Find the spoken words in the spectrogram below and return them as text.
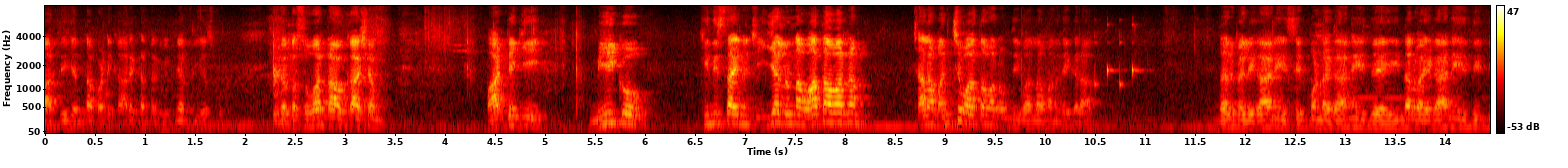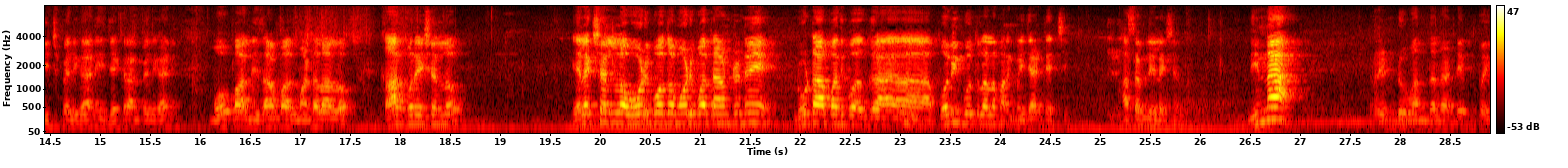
భారతీయ జనతా పార్టీ కార్యకర్తలకు విజ్ఞప్తి చేసుకుంటాం ఇది ఒక సువర్ణ అవకాశం. పార్టీకి మీకు కింది స్థాయి నుంచి ఇయ్యలున్న వాతావరణం చాలా మంచి వాతావరణం ఉంది ఇవాళ మన దగ్గర. దరిపల్లి కానీ సిరికొండ కానీ ఇందల్వాయి కానీ డిచ్చిపల్లి కానీ జక్రాన్పల్లి కానీ మోపాల్ నిజామాబాద్ మండలాల్లో కార్పొరేషన్లో ఎలక్షన్లో ఓడిపోతాం ఓడిపోతాం అంటూనే నూట పది పోలింగ్ బూత్లలో మనకి మెజార్టీ వచ్చింది అసెంబ్లీ ఎలక్షన్లో. నిన్న రెండు వందల డెబ్బై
